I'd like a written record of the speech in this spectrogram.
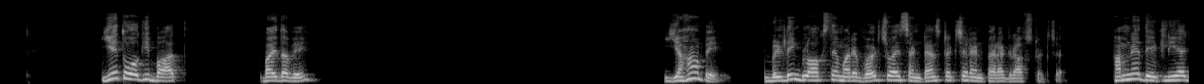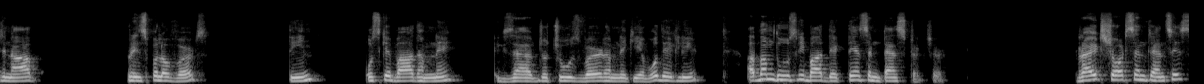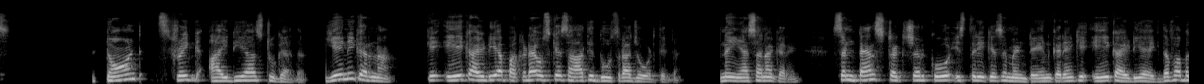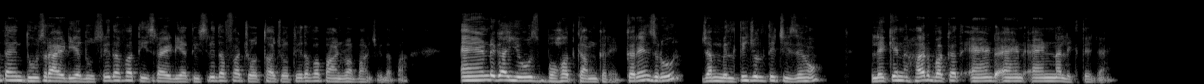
ये तो होगी बात बाय द वे यहाँ पे बिल्डिंग ब्लॉक्स थे हमारे word choice sentence structure and paragraph structure हमने देख लिया जनाब प्रिंसिपल ऑफ़ वर्ड्स तीन। उसके बाद हमने एग्ज़ाम जो चूज़ वर्ड हमने किया, वो देख लिए। अब हम दूसरी बात देखते हैं sentence structure right short sentences don't string ideas together ये नहीं करना कि एक आइडिया पकड़ा है उसके साथ ही दूसरा जोड़ते जाए। नहीं, ऐसा ना करें। सेंटेंस स्ट्रक्चर को इस तरीके से मेंटेन करें कि एक आइडिया एक दफ़ा बताएँ, दूसरा आइडिया दूसरी दफ़ा, तीसरा आइडिया तीसरी दफ़ा, चौथा, चौथी दफ़ा, पांचवा, पांचवी दफ़ा। एंड का यूज़ बहुत कम करें। करें ज़रूर, जब मिलती जुलती चीज़ें हों। लेकिन हर वक्त एंड एंड एंड ना लिखते जाएँ।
